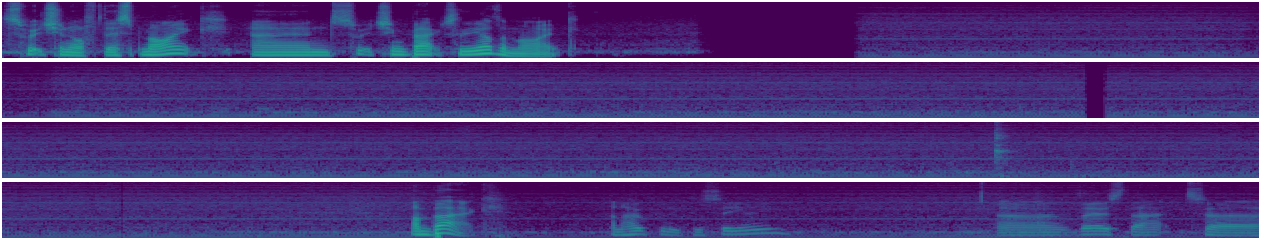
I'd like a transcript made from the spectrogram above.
switching off this mic and switching back to the other mic. I'm back, and hopefully you can see me. Uh, there's that uh,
